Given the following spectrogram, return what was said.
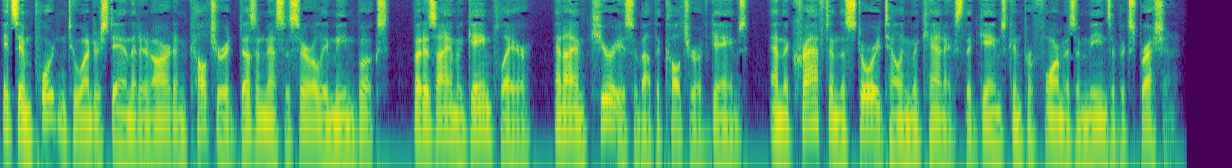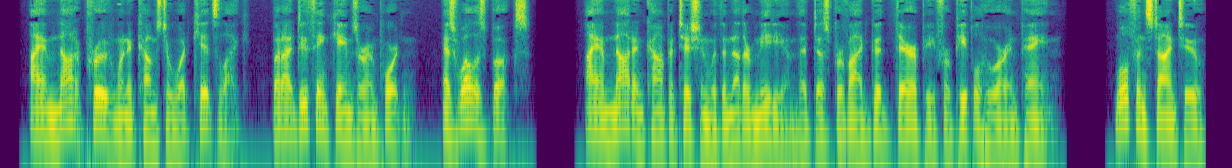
It's important to understand that in art and culture it doesn't necessarily mean books, but as I am a game player, and I am curious about the culture of games, and the craft and the storytelling mechanics that games can perform as a means of expression. I am not a prude when it comes to what kids like, but I do think games are important, as well as books. I am not in competition with another medium that does provide good therapy for people who are in pain. Wolfenstein 2,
